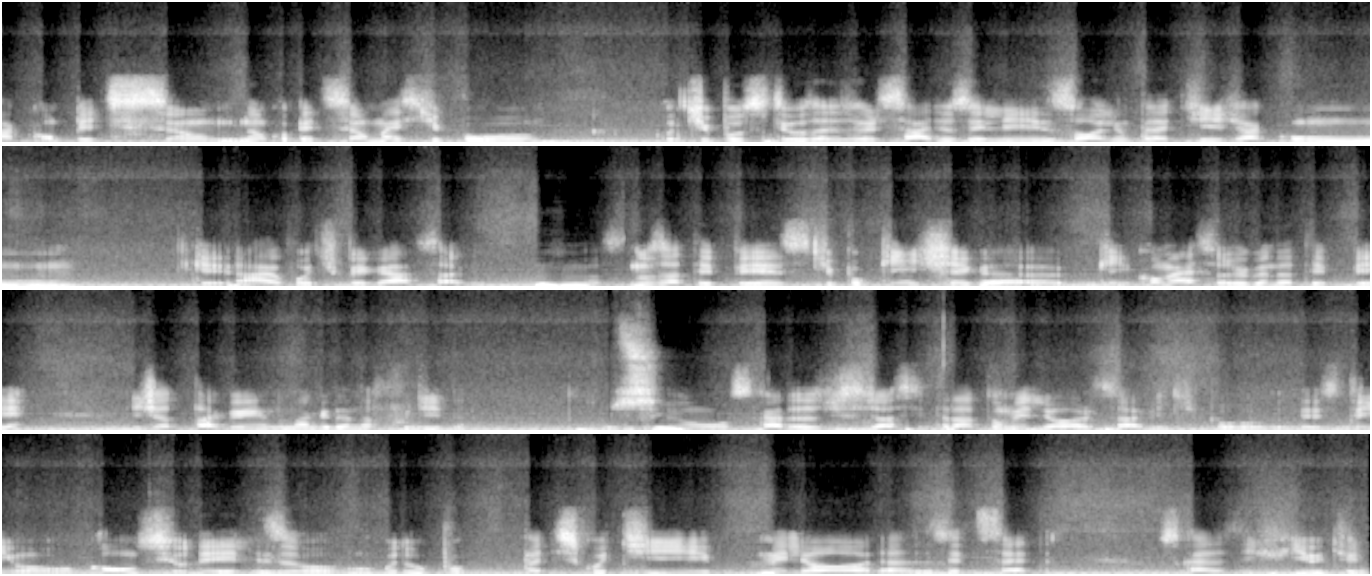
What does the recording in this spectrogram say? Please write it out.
a competição, não competição, mas tipo, tipo os teus adversários, eles olham para ti já com que, ah, eu vou te pegar, sabe? Uhum. Nos ATPs, tipo, quem chega, quem começa jogando ATP já tá ganhando uma grana fodida. Sim. Então os caras já se tratam melhor, sabe? Tipo, eles têm o cônsul deles, o, o grupo para discutir melhoras, etc. os caras de Future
